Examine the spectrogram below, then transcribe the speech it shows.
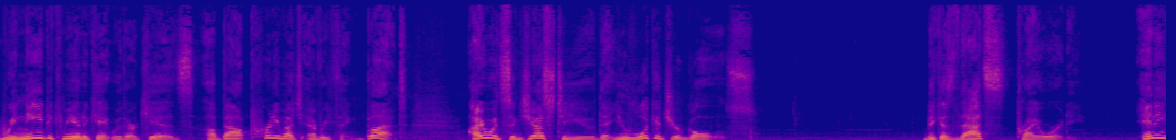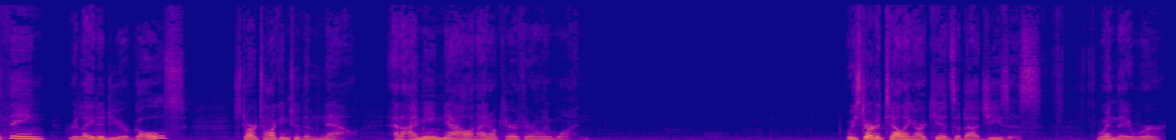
we need to communicate with our kids about pretty much everything. But I would suggest to you that you look at your goals because that's priority anything related to your goals, start talking to them now. And I mean now, and I don't care if they're only one. We started telling our kids about Jesus when they were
